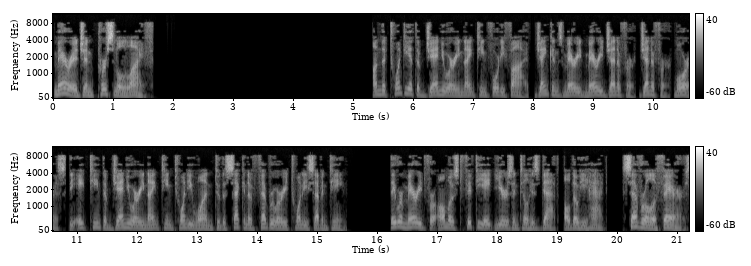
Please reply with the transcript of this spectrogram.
Marriage and personal life On 20 January 1945, Jenkins married Mary Jennifer, Jennifer Morris, the 18th of January 1921 to the 2nd of February 2017. They were married for almost 58 years until his death, although he had several affairs.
